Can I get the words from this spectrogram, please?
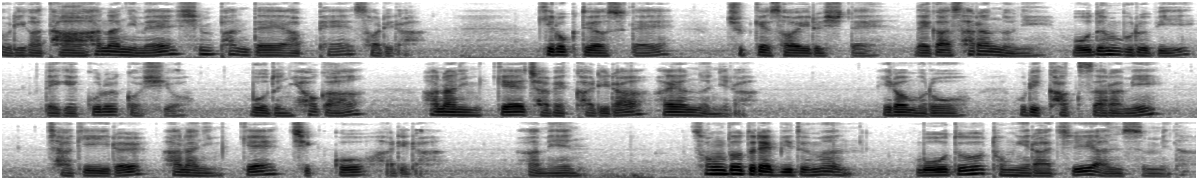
우리가 다 하나님의 심판대 앞에 서리라. 기록되었으되 주께서 이르시되 내가 살았노니 모든 무릎이 내게 꿇을 것이요 모든 혀가 하나님께 자백하리라 하였느니라. 이러므로 우리 각 사람이 자기 일을 하나님께 짓고 하리라. 아멘. 성도들의 믿음은 모두 동일하지 않습니다.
